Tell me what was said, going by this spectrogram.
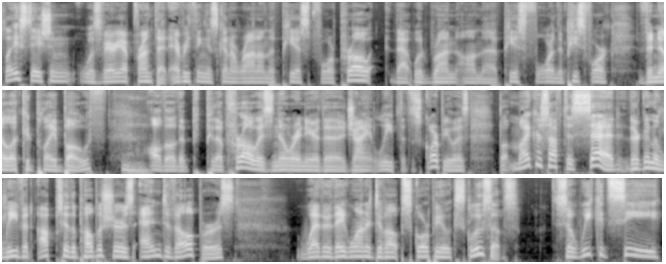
PlayStation was very upfront that everything is going to run on the PS4 Pro that would run on the PS4 and the PS4 vanilla could play both mm-hmm. although the the Pro is nowhere near the giant leap that the Scorpio is but Microsoft has said they're going to leave it up to the publishers and developers whether they want to develop Scorpio exclusives so we could see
